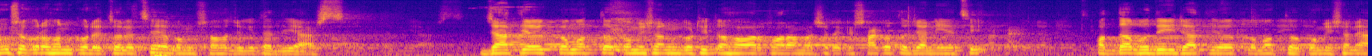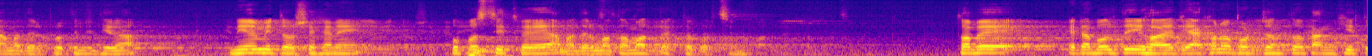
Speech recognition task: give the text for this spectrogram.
অংশগ্রহণ করে চলেছে এবং সহযোগিতা দিয়ে আসছে। জাতীয় ঐক্যমত্য কমিশন গঠিত হওয়ার পর আমরা সেটাকে স্বাগত জানিয়েছি। অদ্যাবধি জাতীয় ঐক্যমত্য কমিশনে আমাদের প্রতিনিধিরা নিয়মিত সেখানে উপস্থিত হয়ে আমাদের মতামত ব্যক্ত করছেন। তবে এটা বলতেই হয় যে এখনও পর্যন্ত কাঙ্ক্ষিত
